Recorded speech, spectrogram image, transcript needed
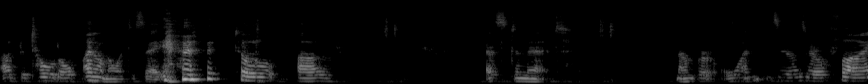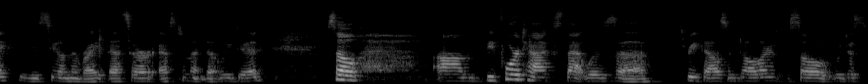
of the total. I don't know what to say. total of estimate number 1005. You can see on the right that's our estimate that we did. So um, before tax that was uh, $3,000. So we just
